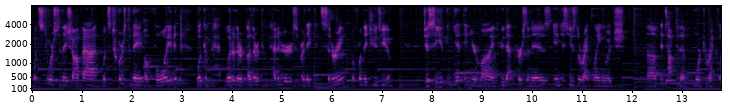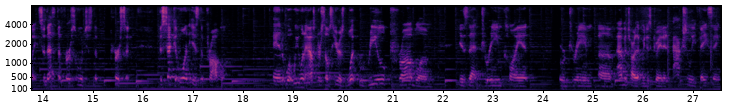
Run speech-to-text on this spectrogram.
What stores do they shop at? What stores do they avoid? What comp- what are their other competitors are they considering before they choose you? Just so you can get in your mind who that person is and just use the right language um, and talk to them more directly. So that's the first one, which is the person. The second one is the problem. And what we want to ask ourselves here is what real problem is that dream client or dream um, avatar that we just created actually facing?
